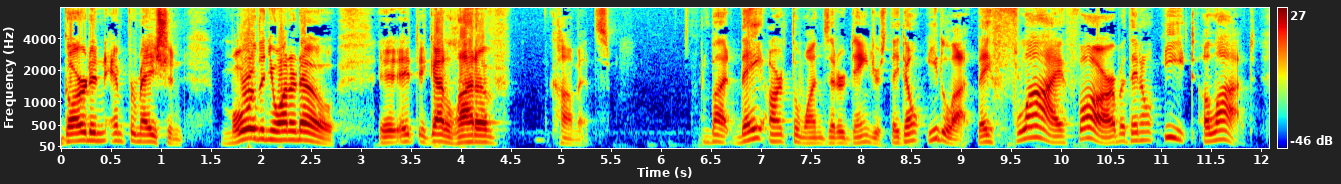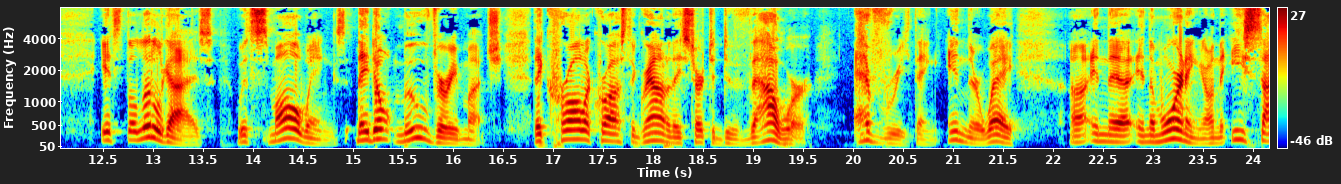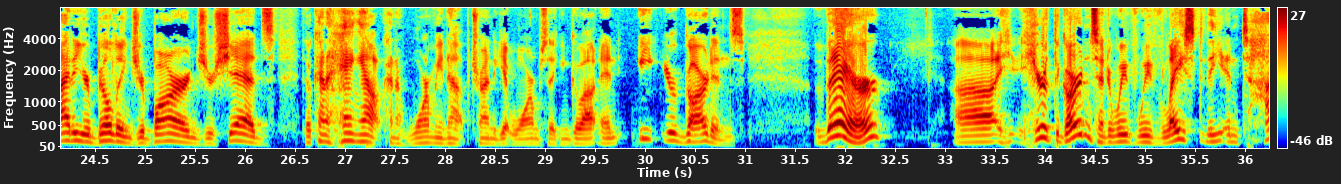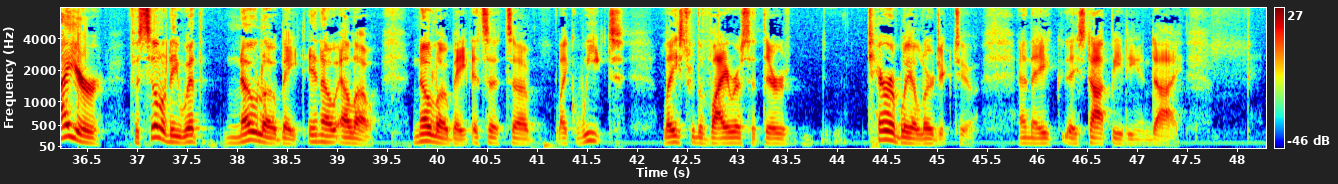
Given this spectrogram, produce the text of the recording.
garden information, more than you want to know. It, it, it got a lot of comments. But they aren't the ones that are dangerous. They don't eat a lot. They fly far, but they don't eat a lot. It's the little guys with small wings. They don't move very much. They crawl across the ground and they start to devour everything in their way. Uh, in the in the morning on the east side of your buildings, your barns, your sheds, they'll kind of hang out, kind of warming up, trying to get warm so they can go out and eat your gardens. There, uh, here at the garden center, we've we've laced the entire facility with Nolo bait, N O L O, Nolo bait. It's a, it's a like wheat laced with a virus that they're terribly allergic to, and they, they stop eating and die.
